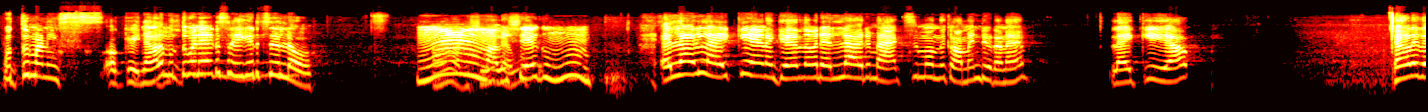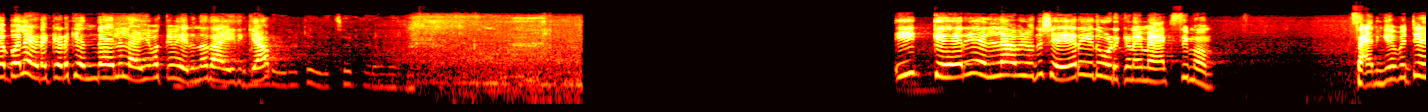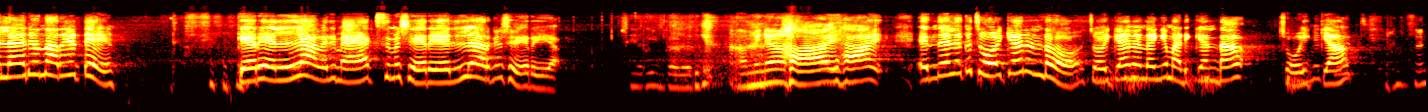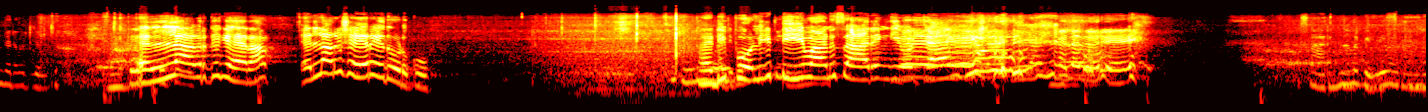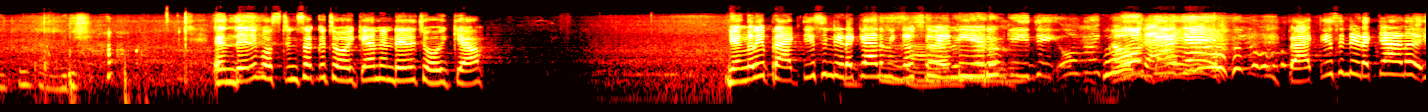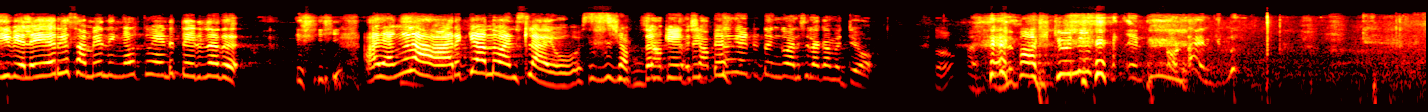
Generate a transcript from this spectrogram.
മുത്തുമണീസ് ഓക്കെ ഞങ്ങൾ മുത്തുമണിയായിട്ട് സ്വീകരിച്ചല്ലോ അഭിഷേകും എല്ലാവരും ലൈക്ക് ചെയ്യണം. കയറുന്നവരെല്ലാവരും മാക്സിമം ഒന്ന് കമന്റ് ഇടണേ. ലൈക്ക് ചെയ്യാം. ഞങ്ങൾ ഇതേപോലെ ഇടയ്ക്കിടയ്ക്ക് എന്തായാലും ലൈവ് ഒക്കെ വരുന്നതായിരിക്കാം. ഈ കേറിയ എല്ലാവരും ഒന്ന് ഷെയർ ചെയ്ത് കൊടുക്കണേ മാക്സിമം സാരികയെ പറ്റി എല്ലാവരും ഒന്ന് അറിയട്ടെ. കേറിയ എല്ലാവരും മാക്സിമം ഷെയർ ചെയ്യുക. എല്ലാവർക്കും ഷെയർ ചെയ്യാം ഹായ് ഹായ് എന്തേലൊക്കെ ചോദിക്കാനുണ്ടോ? ചോദിക്കാനുണ്ടെങ്കിൽ മടിക്കണ്ട. ചോദിക്കാം. എല്ലാവർക്കും കേറാം. എല്ലാവർക്കും ഷെയർ ചെയ്ത് കൊടുക്കൂ. അടിപൊളി ടീമാണ് സാരംഗിയോ താങ്ക് യു എന്തേലും ക്വസ്റ്റ്യൻസ് ഒക്കെ ചോദിക്കാനുണ്ടെങ്കിൽ ചോദിക്കാം. ഞങ്ങൾ ഈ പ്രാക്ടീസിന്റെ ഇടയ്ക്കാണ് നിങ്ങൾക്ക് വേണ്ടി ഈ ഒരു പ്രാക്ടീസിന്റെ ഇടയ്ക്കാണ് ഈ വിലയേറിയ സമയം നിങ്ങൾക്ക് വേണ്ടി തരുന്നത്. ആ ഞങ്ങൾ ആരൊക്കെയാന്ന് മനസ്സിലായോ? ശബ്ദം കേട്ടിട്ട്. ശബ്ദം കേട്ടിട്ട് നിങ്ങൾക്ക് മനസ്സിലാക്കാൻ പറ്റുമോ?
